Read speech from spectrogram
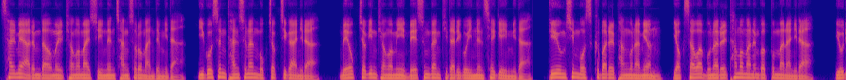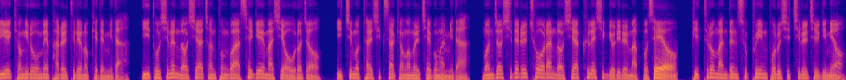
삶의 아름다움을 경험할 수 있는 장소로 만듭니다. 이곳은 단순한 목적지가 아니라 매혹적인 경험이 매 순간 기다리고 있는 세계입니다. 비음식 모스크바를 방문하면 역사와 문화를 탐험하는 것뿐만 아니라 요리의 경이로움에 발을 들여놓게 됩니다. 이 도시는 러시아 전통과 세계의 맛이 어우러져 잊지 못할 식사 경험을 제공합니다. 먼저 시대를 초월한 러시아 클래식 요리를 맛보세요. 비트로 만든 수프인 보르시치를 즐기며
